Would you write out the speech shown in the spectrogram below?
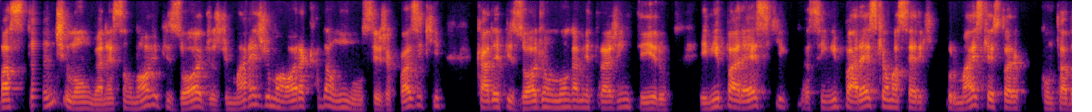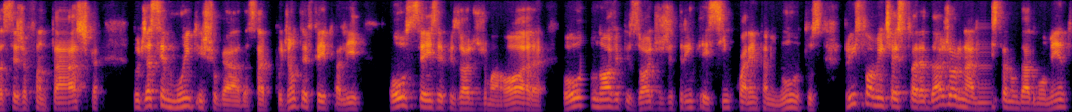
bastante longa, né? São nove episódios de mais de uma hora cada um, ou seja, quase que cada episódio é um longa-metragem inteiro. E me parece que, assim, me parece que é uma série que, por mais que a história contada seja fantástica, podia ser muito enxugada, sabe? Podiam ter feito ali ou seis episódios de uma hora, ou nove episódios de 35, 40 minutos. Principalmente a história da jornalista num dado momento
